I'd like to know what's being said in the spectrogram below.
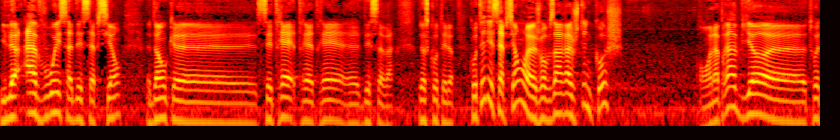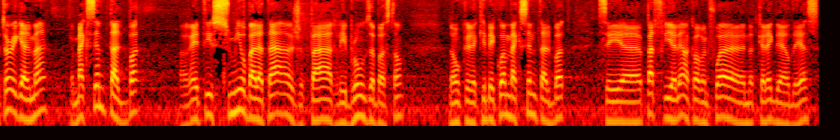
Il a avoué sa déception. Donc, euh, c'est très, très, très euh, décevant de ce côté-là. Côté déception, je vais vous en rajouter une couche. On apprend via Twitter également que Maxime Talbot aurait été soumis au balotage par les Bruins de Boston. Donc, le Québécois Maxime Talbot C'est Pat Friolet, encore une fois, notre collègue de RDS,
